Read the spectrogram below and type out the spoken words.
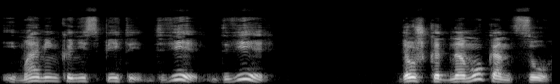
И маменька не спит, и дверь, дверь!» «Да уж к одному концу!»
